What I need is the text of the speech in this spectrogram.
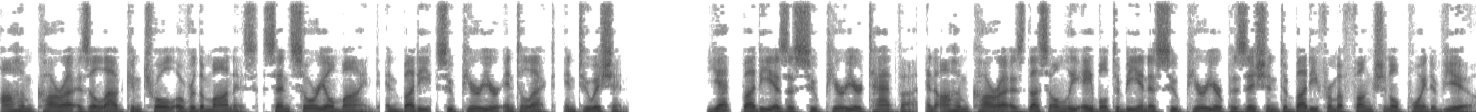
ahamkara is allowed control over the manas sensorial mind and buddhi superior intellect, intuition. Yet, buddhi is a superior tattva, and ahamkara is thus only able to be in a superior position to buddhi from a functional point of view.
